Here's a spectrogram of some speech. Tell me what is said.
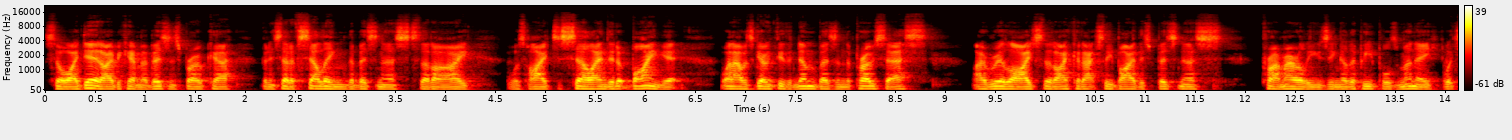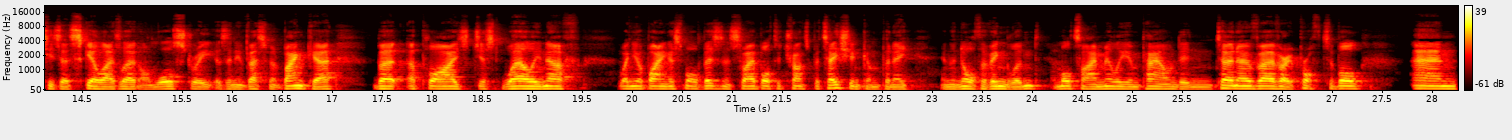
So I did. I became a business broker, but instead of selling the business that I was hired to sell, I ended up buying it. When I was going through the numbers and the process, I realized that I could actually buy this business primarily using other people's money, which is a skill I'd learned on Wall Street as an investment banker, but applies just well enough when you're buying a small business. So I bought a transportation company in the north of England, multi million pound in turnover, very profitable, and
